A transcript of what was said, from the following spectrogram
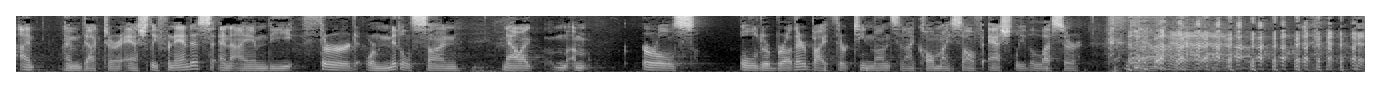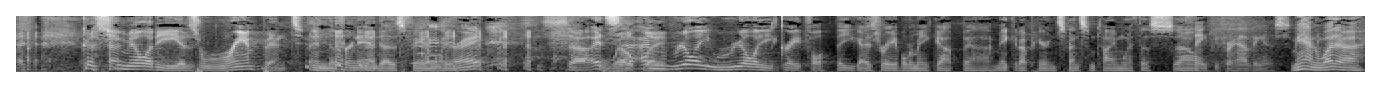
I'm, I'm Dr. Ashley Fernandes, and I am the third or middle son. Now I, I'm Earl's older brother by 13 months, and I call myself Ashley the Lesser. Because humility is rampant in the Fernandes family, right? So it's well I'm really, really grateful that you guys were able to make up, uh, make it up here and spend some time with us. So well, thank you for having us, man. What a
